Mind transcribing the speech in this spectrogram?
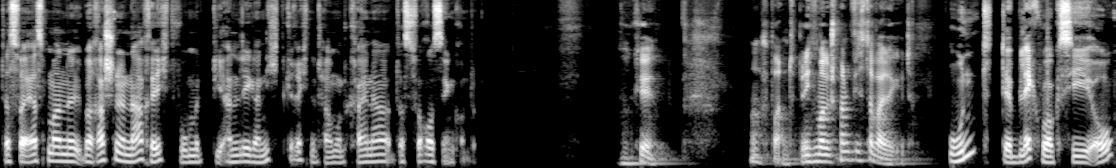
das war erstmal eine überraschende Nachricht, womit die Anleger nicht gerechnet haben und keiner das voraussehen konnte. Okay. Ach, spannend. Bin ich mal gespannt, wie es da weitergeht. Und der BlackRock CEO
